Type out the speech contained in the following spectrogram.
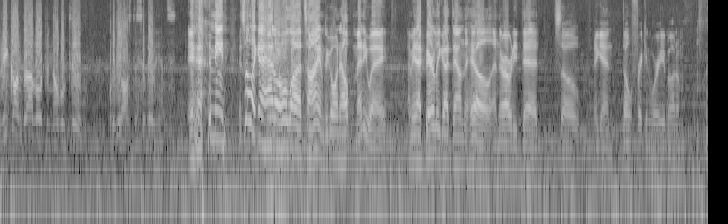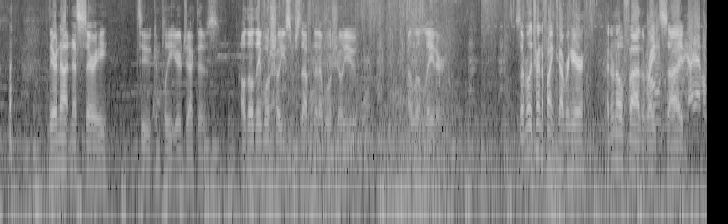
Recon Bravo to Noble 2. We lost the civilians. And I mean, it's not like I had a whole lot of time to go and help them anyway. I mean, I barely got down the hill and they're already dead. So, again, don't freaking worry about them. they're not necessary to complete your objectives. Although they will show you some stuff that I will show you a little later. So I'm really trying to find cover here. I don't know if uh, the right side... I have a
